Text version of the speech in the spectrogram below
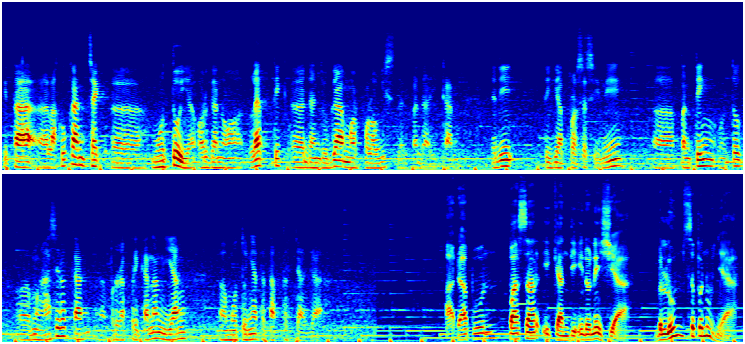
kita uh, lakukan cek uh, mutu ya organoleptik uh, dan juga morfologis daripada ikan. Jadi tiga proses ini uh, penting untuk uh, menghasilkan uh, produk perikanan yang uh, mutunya tetap terjaga. Adapun pasar ikan di Indonesia belum sepenuhnya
